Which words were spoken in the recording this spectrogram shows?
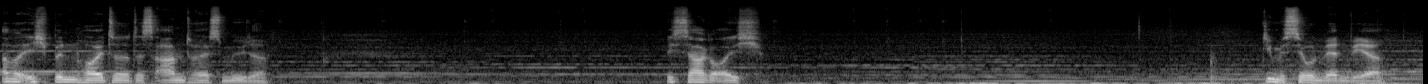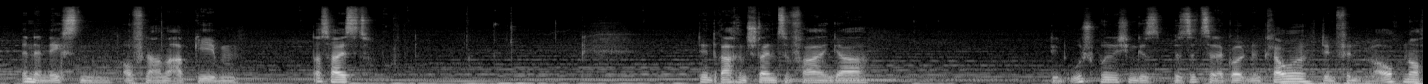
Aber ich bin heute des Abenteuers müde. Ich sage euch, die Mission werden wir in der nächsten Aufnahme abgeben. Das heißt, den Drachenstein zu Faringar, den ursprünglichen Besitzer der goldenen Klaue, den finden wir auch noch.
